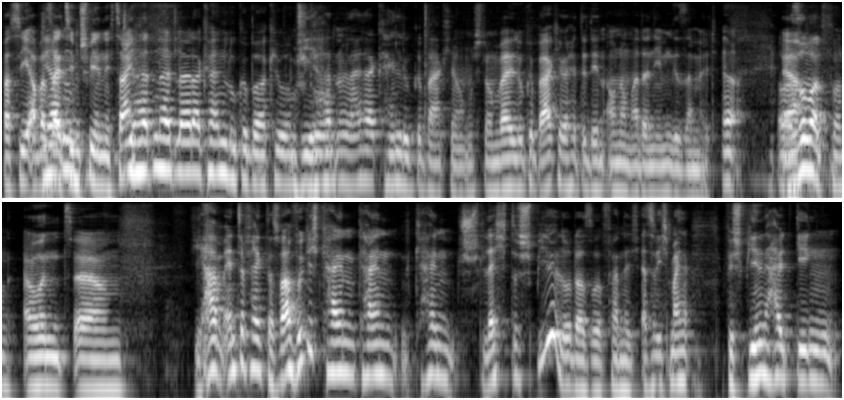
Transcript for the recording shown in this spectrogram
was sie aber die seit hatten, sieben Spielen nicht zeigen. Die hatten halt leider keinen Luke Bacchio im Sturm. Die hatten leider keinen Luke Bacchio im Sturm, weil Luke Bacchio hätte den auch nochmal daneben gesammelt. Ja, aber ja. sowas von. Und ähm, ja, im Endeffekt, das war wirklich kein, kein, kein schlechtes Spiel oder so, fand ich. Also ich meine, wir spielen halt gegen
